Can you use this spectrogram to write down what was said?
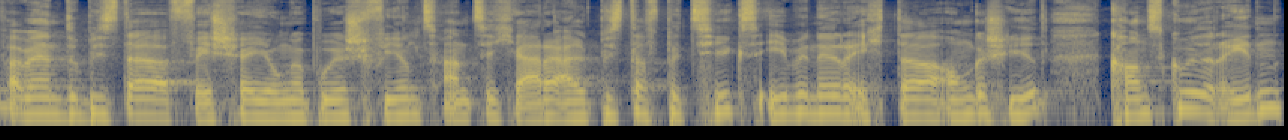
Fabian, du bist ein fescher junger Bursch, 24 Jahre alt, bist auf Bezirksebene recht äh, engagiert, kannst gut reden.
